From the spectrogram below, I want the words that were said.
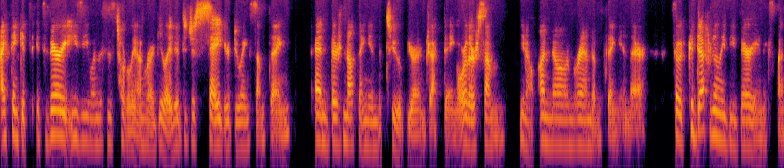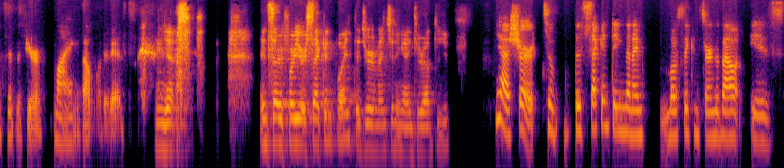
I think it's it's very easy when this is totally unregulated to just say you're doing something and there's nothing in the tube you're injecting or there's some, you know, unknown random thing in there. So it could definitely be very inexpensive if you're lying about what it is. yeah. And sorry for your second point that you were mentioning, I interrupted you. Yeah, sure. So the second thing that I'm mostly concerned about is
